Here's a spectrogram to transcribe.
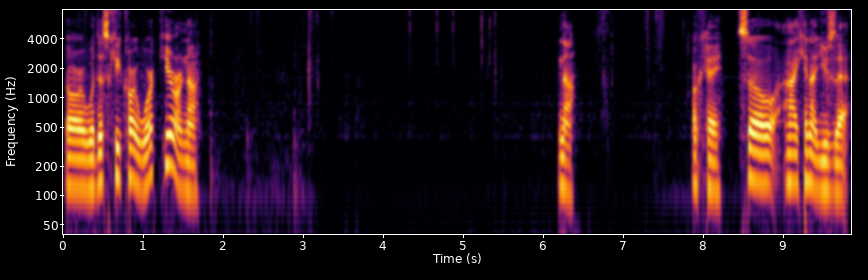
Or would this key card work here or not? Nah. Okay, so I cannot use that.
